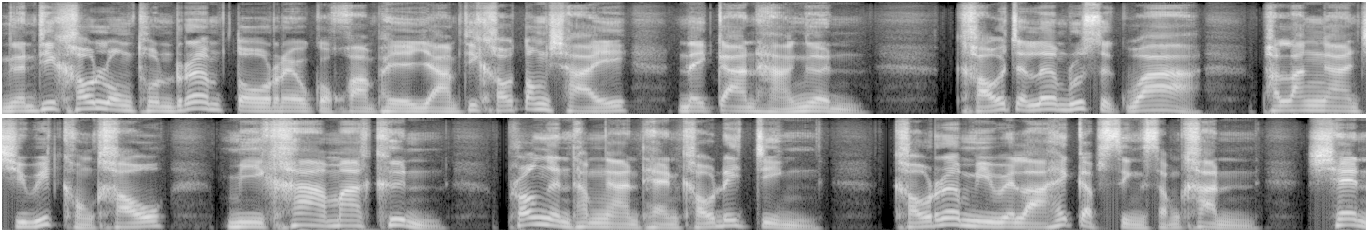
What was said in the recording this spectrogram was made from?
เงินที่เขาลงทุนเริ่มโตเร็วกว่าความพยายามที่เขาต้องใช้ในการหาเงิน เขาจะเริ่มรู้สึกว่า พลังงานชีวิตของเขามีค่ามากขึ้น เพราะเงินทำงานแทนเขาได้จริง เขาเริ่มมีเวลาให้กับสิ่งสำคัญ เช่น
